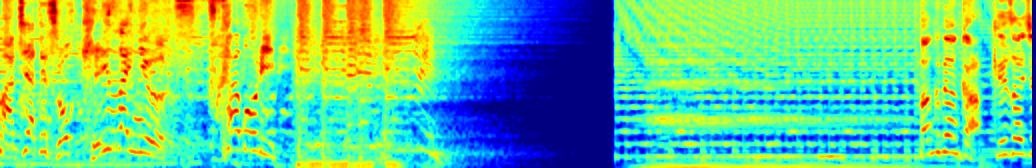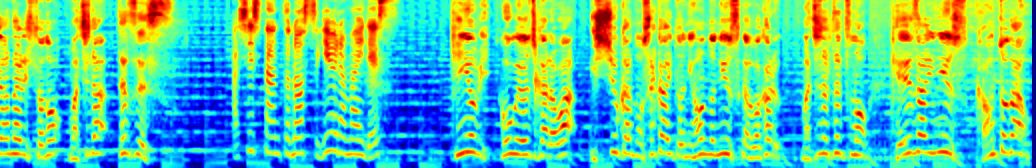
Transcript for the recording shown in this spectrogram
町田鉄の経済ニュース深掘番組アンカー経済ジャーナリストの町田鉄です。う。アシスタントの杉浦舞です。金曜日午後4時からは1週間の世界と日本のニュースがわかる町田鉄の経済ニュースカウントダウン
